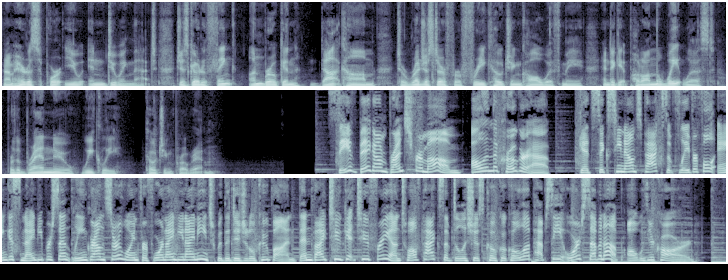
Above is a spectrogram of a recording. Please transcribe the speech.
and I'm here to support you in doing that. Just go to thinkunbroken.com to register for a free coaching call with me and to get put on the wait list for the brand new weekly coaching program. Save big on brunch for mom, all in the Kroger app. Get 16 ounce packs of flavorful Angus 90% lean ground sirloin for $4.99 each with a digital coupon. Then buy two get two free on 12 packs of delicious Coca Cola, Pepsi, or 7UP, all with your card.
